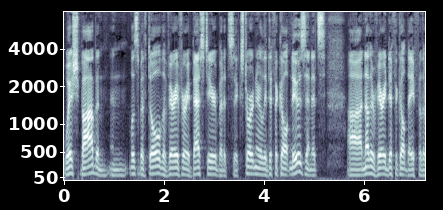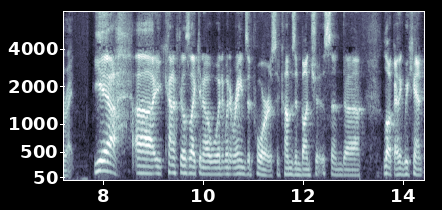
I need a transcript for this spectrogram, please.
wish Bob and, and, Elizabeth Dole the very, very best here, but it's extraordinarily difficult news, and it's uh, another very difficult day for the right. Yeah, uh, it kind of feels like you know when when it rains, it pours. It comes in bunches, and uh, look, I think we can't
